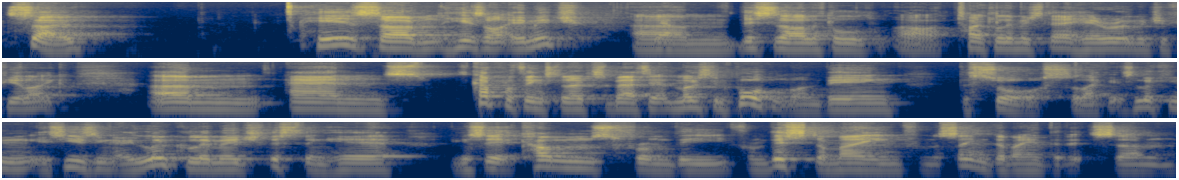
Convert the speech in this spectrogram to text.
so here's um, here's our image, Um, yep. This is our little our title image there, hero image, if you like. Um, and a couple of things to notice about it. The most important one being the source. So like it's looking, it's using a local image. This thing here, you can see it comes from the from this domain, from the same domain that it's um,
